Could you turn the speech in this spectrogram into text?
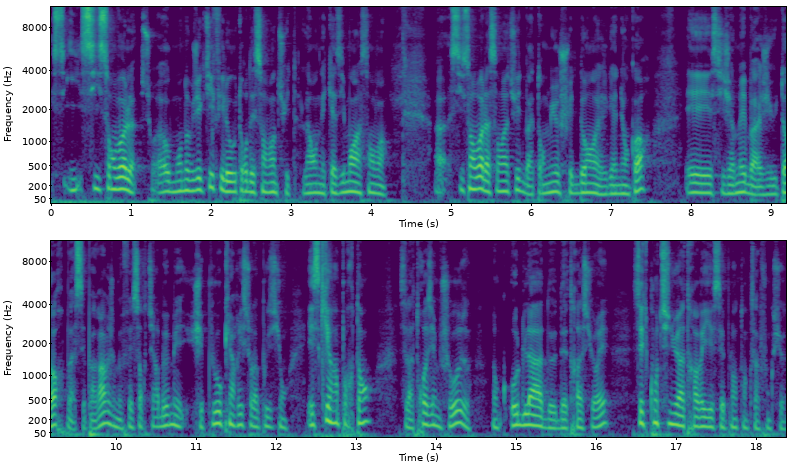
s'il s'envole, euh, mon objectif, il est autour des 128. Là, on est quasiment à 120. Euh, s'il s'envole à 128, bah, tant mieux, je suis dedans et je gagne encore. Et si jamais bah, j'ai eu tort, bah, c'est pas grave, je me fais sortir mais j'ai plus aucun risque sur la position. Et ce qui est important, c'est la troisième chose, donc au-delà d'être assuré, c'est de continuer à travailler ses plans tant que ça fonctionne.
